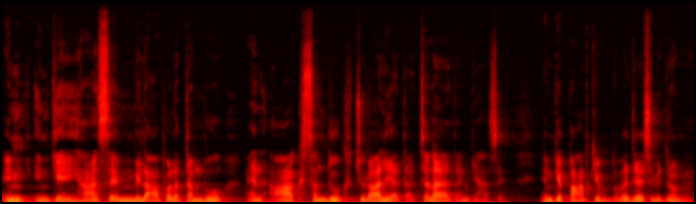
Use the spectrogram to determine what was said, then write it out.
इन, इनके यहाँ से मिलाप वाला तंबू एंड आँख संदूक चुरा लिया था, चला जाता इनके यहाँ से, इनके पाप की वजह से विद्रोह में।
